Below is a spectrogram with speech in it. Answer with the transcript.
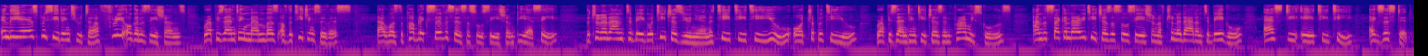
In the years preceding TTUTA, three organizations representing members of the teaching service, that was the Public Services Association, PSA, the Trinidad and Tobago Teachers Union, a TTTU or Triple TU, representing teachers in primary schools, and the Secondary Teachers Association of Trinidad and Tobago, STATT, existed.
